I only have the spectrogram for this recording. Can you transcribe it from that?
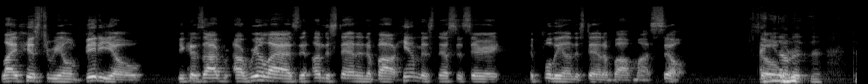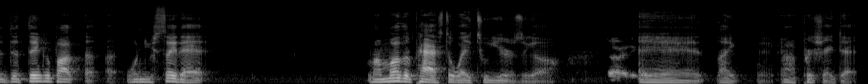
life history on video because I, I realize that understanding about him is necessary to fully understand about myself. So, and you know, the, the, the thing about uh, uh, when you say that, my mother passed away two years ago. Sorry. And like, I appreciate that.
